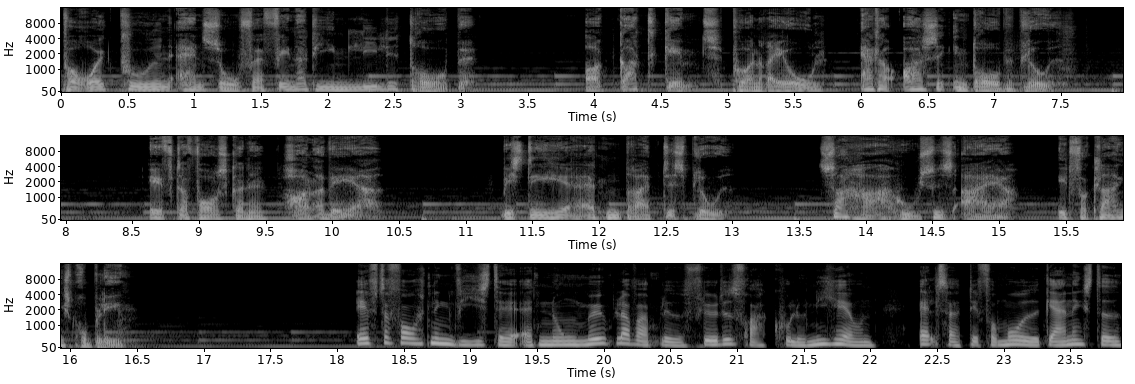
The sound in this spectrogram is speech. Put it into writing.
På rygpuden af en sofa finder de en lille dråbe. Og godt gemt på en reol er der også en dråbe blod. Efterforskerne holder vejret. Hvis det her er den dræbtes blod, så har husets ejer et forklaringsproblem. Efterforskning viste, at nogle møbler var blevet flyttet fra kolonihaven, altså det formodede gerningssted,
